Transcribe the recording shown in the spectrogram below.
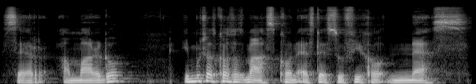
ser amargo, y muchas cosas más con este sufijo ness.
